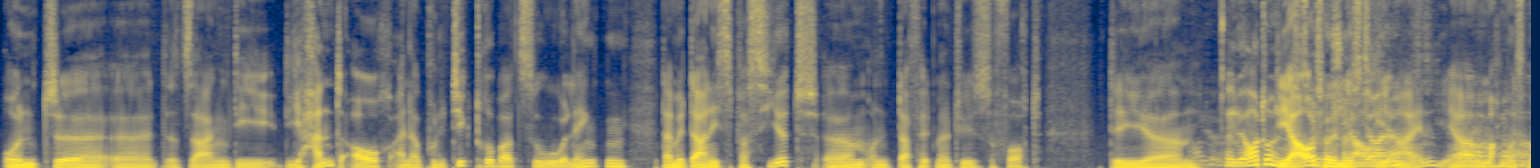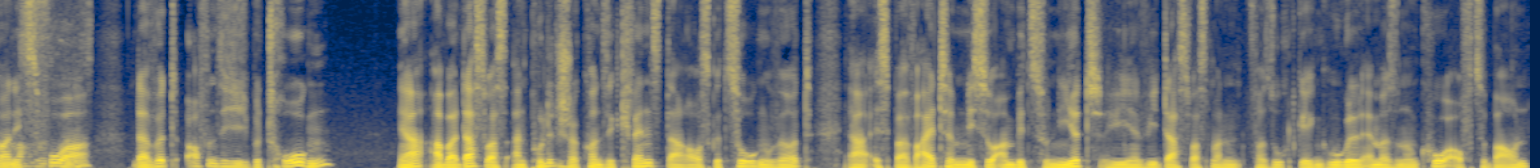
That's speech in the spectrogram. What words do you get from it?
und äh, äh, sozusagen die, die Hand auch einer Politik drüber zu lenken, damit da nichts passiert. Ähm, und da fällt mir natürlich sofort die, ähm, die Autoindustrie, die Autoindustrie ein. Ja, machen wir uns mal nichts vor. Da wird offensichtlich betrogen. Ja, aber das, was an politischer Konsequenz daraus gezogen wird, ja, ist bei weitem nicht so ambitioniert wie, wie das, was man versucht gegen Google, Amazon und Co. aufzubauen.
